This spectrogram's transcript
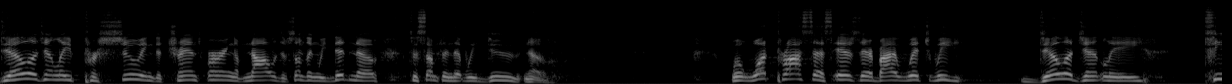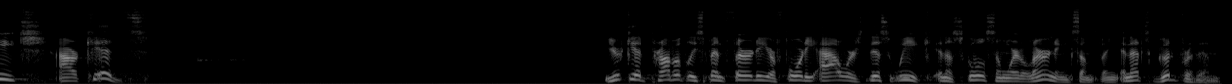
diligently pursuing the transferring of knowledge of something we did know to something that we do know. Well, what process is there by which we diligently teach our kids. Your kid probably spent 30 or 40 hours this week in a school somewhere learning something, and that's good for them.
